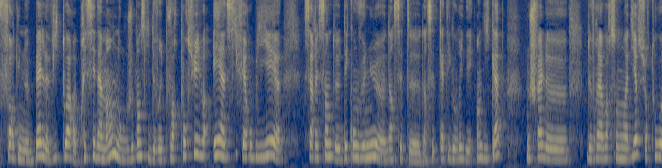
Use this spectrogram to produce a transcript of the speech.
fort d'une belle victoire précédemment. Donc je pense qu'il devrait pouvoir poursuivre et ainsi faire oublier sa récente déconvenue euh, dans cette, euh, catégorie des handicaps. Le cheval euh, devrait avoir son mot à dire, surtout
